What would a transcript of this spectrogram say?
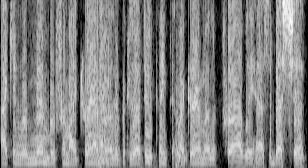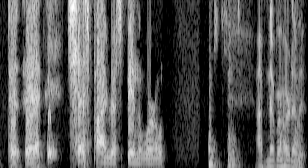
I can remember from my grandmother because I do think that my grandmother probably has the best chest, uh, chess pie recipe in the world. I've never heard of it.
